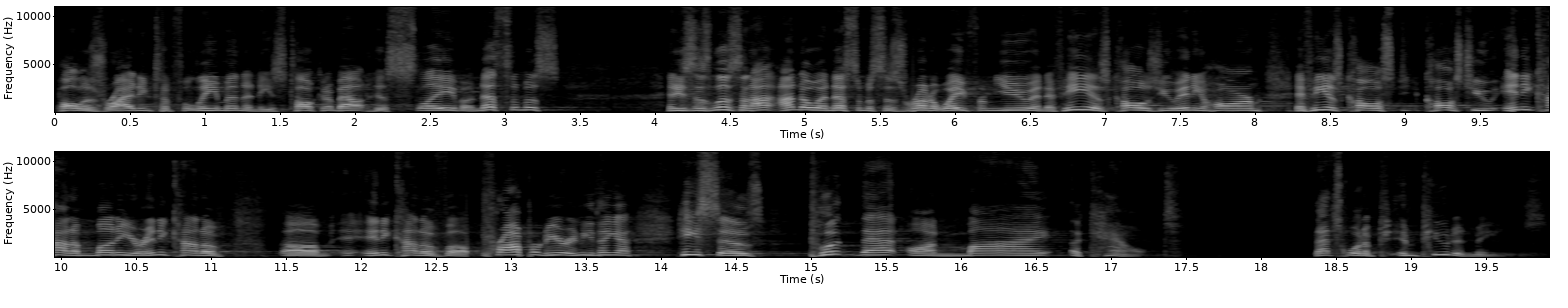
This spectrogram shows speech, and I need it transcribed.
Paul is writing to Philemon and he's talking about his slave Onesimus. And he says, Listen, I, I, know Onesimus has run away from you, and if he has caused you any harm, if he has cost, cost you any kind of money or any kind of, um, any kind of uh, property or anything, he says, Put that on my account. That's what imputed means.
